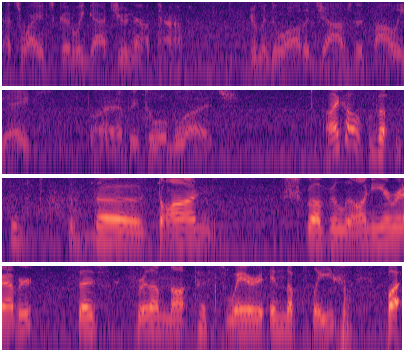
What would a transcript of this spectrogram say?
That's why it's good we got you now, Tom. You can do all the jobs that Paulie hates. But happy to oblige. I like how the the the, the Don Scrovillani or whatever says for them not to swear in the place, but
